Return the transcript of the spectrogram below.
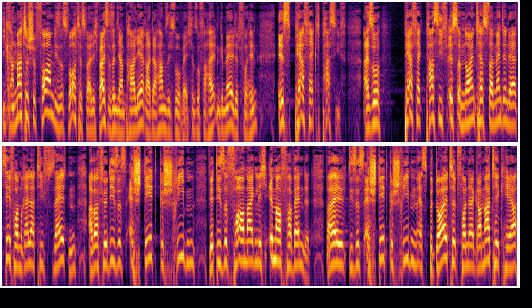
die grammatische Form dieses Wortes, weil ich weiß, es sind ja ein paar Lehrer, da haben sich so welche so Verhalten gemeldet vorhin, ist perfekt passiv. Also perfekt passiv ist im Neuen Testament in der RC-Form relativ selten, aber für dieses es steht geschrieben wird diese Form eigentlich immer verwendet, weil dieses es steht geschrieben, es bedeutet von der Grammatik her,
